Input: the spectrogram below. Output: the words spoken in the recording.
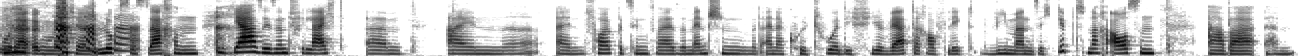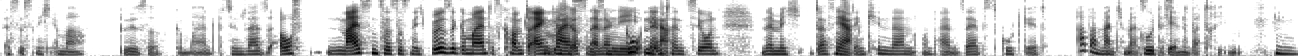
oder irgendwelche Luxussachen. Ja, sie sind vielleicht ähm, ein, äh, ein Volk bzw. Menschen mit einer Kultur, die viel Wert darauf legt, wie man sich gibt nach außen. Aber ähm, es ist nicht immer böse gemeint, beziehungsweise oft, meistens ist es nicht böse gemeint, es kommt eigentlich Meistens aus einer nie, guten ja. Intention, nämlich, dass Ja. es den Kindern und einem selbst gut geht. Aber manchmal ist Gut es ein bisschen geht. übertrieben.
